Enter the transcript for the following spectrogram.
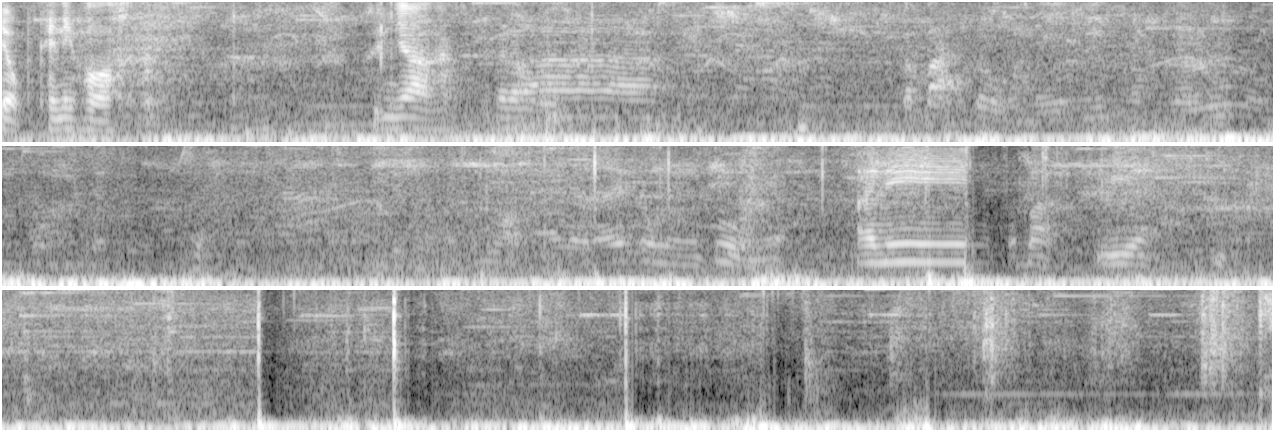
จบแค่นี้พอ ขึ้นยากครับไม่ต้องกระบะส่งนี้นิดนะแล้วลูกลงส่งจะจะได้ส่งส่งเนี่ยอันนี้กระบะเบียโอเค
